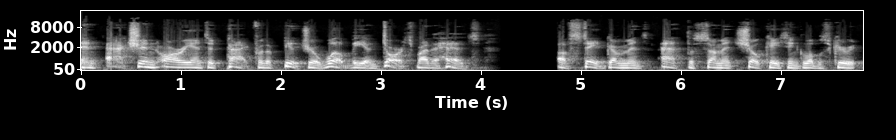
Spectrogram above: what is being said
an action oriented pact for the future will be endorsed by the heads of state governments at the summit, showcasing global security,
